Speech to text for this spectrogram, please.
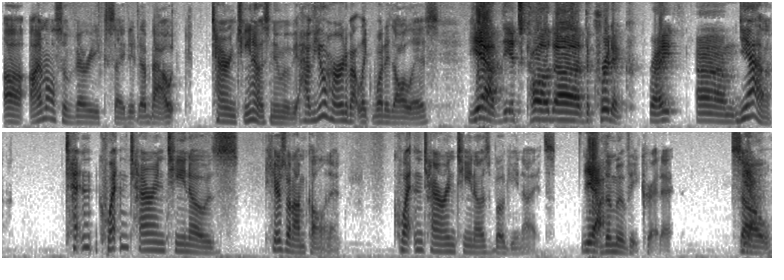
Uh, I'm also very excited about Tarantino's new movie. Have you heard about like what it all is? Yeah, the, it's called uh, The Critic, right? Um, Yeah. Ten- Quentin Tarantino's. Here's what I'm calling it. Quentin Tarantino's Boogie Nights, yeah. the movie critic. So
